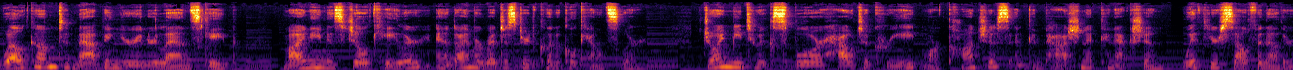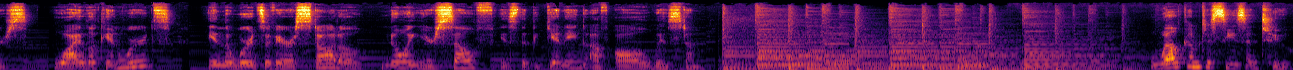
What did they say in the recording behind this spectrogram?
Welcome to Mapping Your Inner Landscape. My name is Jill Kaler, and I'm a registered clinical counselor. Join me to explore how to create more conscious and compassionate connection with yourself and others. Why look inwards? In the words of Aristotle, knowing yourself is the beginning of all wisdom. Welcome to Season 2.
